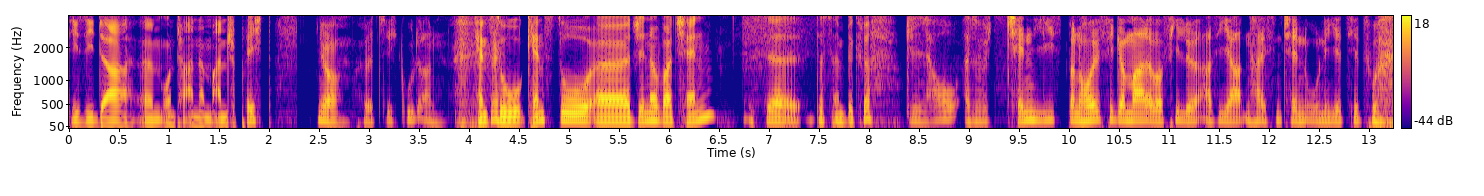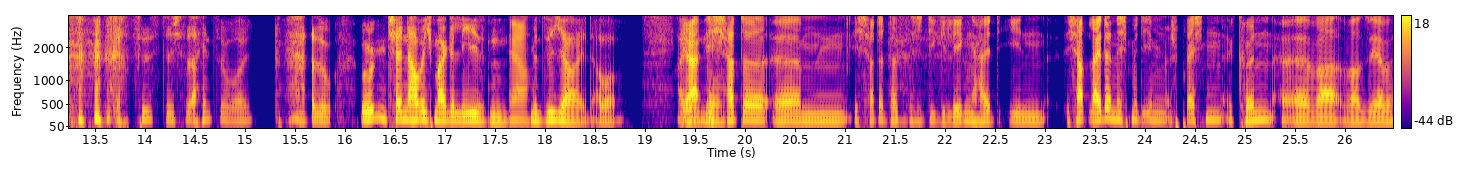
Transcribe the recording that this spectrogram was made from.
die sie da ähm, unter anderem anspricht. ja, hört sich gut an. Kennst du, kennst du äh, Genova Chen? Ist der, das ein Begriff? Glau, also Chen liest man häufiger mal, aber viele Asiaten heißen Chen, ohne jetzt hier zu rassistisch sein zu wollen. Also irgendeinen Chen habe ich mal gelesen, Ja. mit Sicherheit, aber I Ja, ich hatte, ähm, ich hatte tatsächlich die Gelegenheit, ihn, ich habe leider nicht mit ihm sprechen können, äh, war, war sehr,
